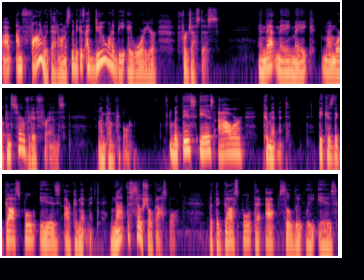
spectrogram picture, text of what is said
I'm fine with that, honestly, because I do want to be a warrior for justice. And that may make my more conservative friends uncomfortable. But this is our commitment because the gospel is our commitment, not the social gospel, but the gospel that absolutely is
